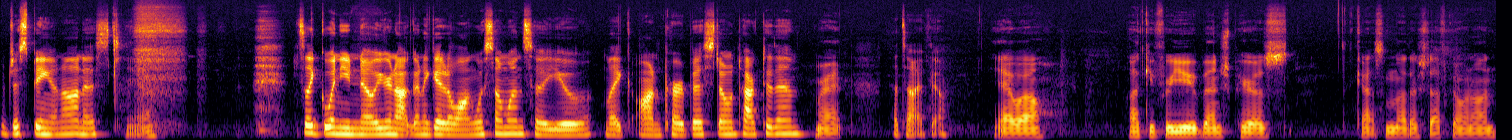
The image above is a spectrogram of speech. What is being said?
I'm just being honest. Yeah, It's like when you know you're not gonna get along with someone, so you like on purpose don't talk to them. right. That's how I feel. Yeah, well, lucky for you, Ben Shapiro's got some other stuff going on.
